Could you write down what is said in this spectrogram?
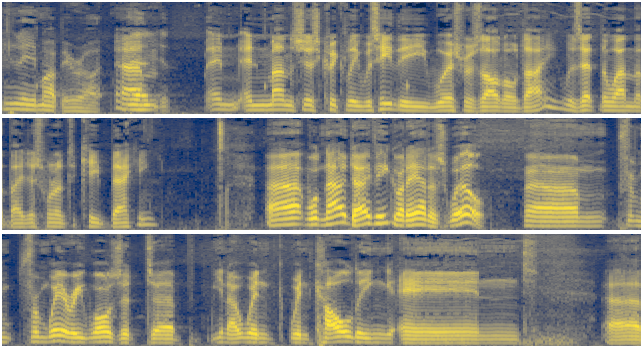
Yeah, you might be right. Um, uh, and and Munns, just quickly, was he the worst result all day? Was that the one that they just wanted to keep backing? Uh, well, no, Dave. He got out as well um, from from where he was at. Uh, you know, when when Colding and uh,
